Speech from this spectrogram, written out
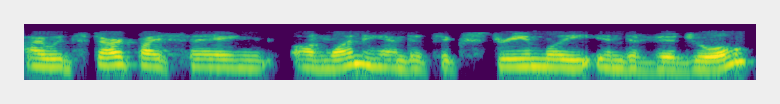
I would start by saying, on one hand, it's extremely individual,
